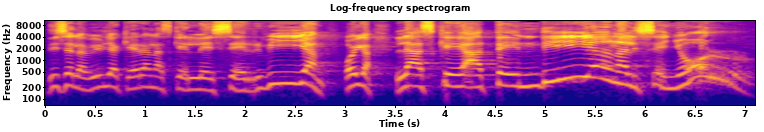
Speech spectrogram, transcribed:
dice la Biblia, que eran las que le servían, oiga, las que atendían al Señor.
